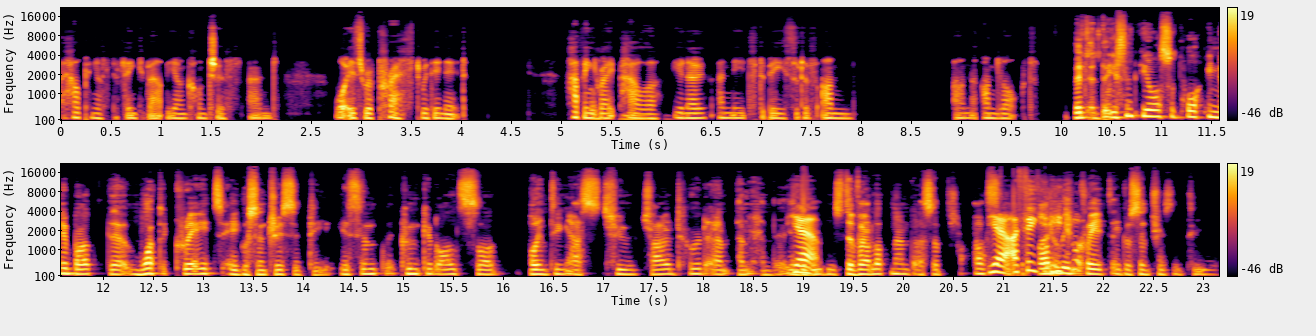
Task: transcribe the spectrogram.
helping us to think about the unconscious and what is repressed within it having great mm-hmm. power you know and needs to be sort of un, un unlocked but isn't he also talking about the what creates egocentricity isn't kunkel also pointing us to childhood and, and, and the yeah. development as a as yeah i think how do we create egocentricity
